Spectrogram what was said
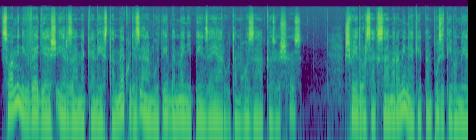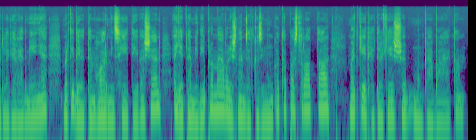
Szóval mindig vegyes érzelmekkel néztem meg, hogy az elmúlt évben mennyi pénzen járultam hozzá a közöshöz. Svédország számára mindenképpen pozitív a mérleg eredménye, mert idejöttem 37 évesen, egyetemi diplomával és nemzetközi munkatapasztalattal, majd két héttel később munkába álltam.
